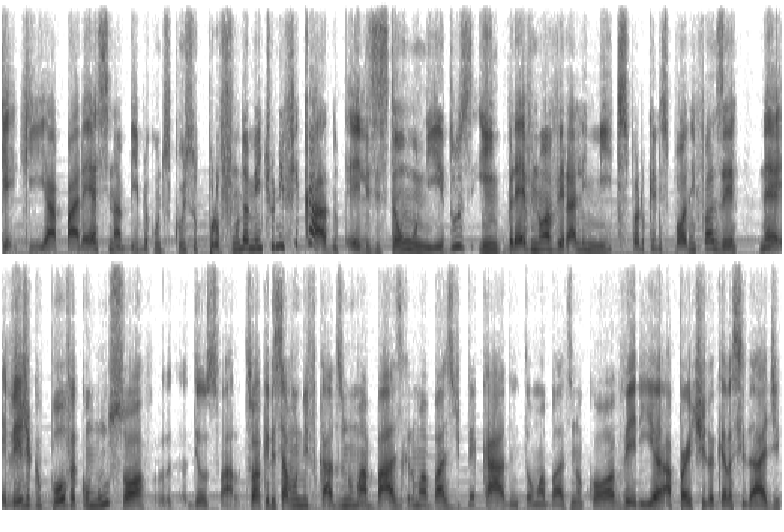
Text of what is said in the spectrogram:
que, que, aparece na Bíblia com um discurso profundamente unificado. Eles estão unidos e em breve não haverá limites para o que eles podem fazer. Né? Veja que o povo é como um só, Deus fala. Só que eles estavam unificados numa base que era uma base de pecado. Então, uma base no qual haveria, a partir daquela cidade,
